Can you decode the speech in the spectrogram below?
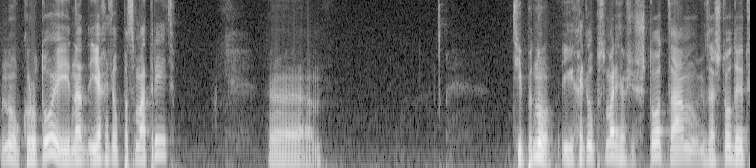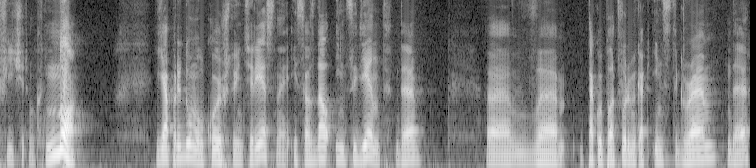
ну, крутой, и надо... я хотел посмотреть. Э, типа, ну, и хотел посмотреть вообще, что там, за что дают фичеринг. Но! Я придумал кое-что интересное и создал инцидент, да, э, в такой платформе, как Instagram, да,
